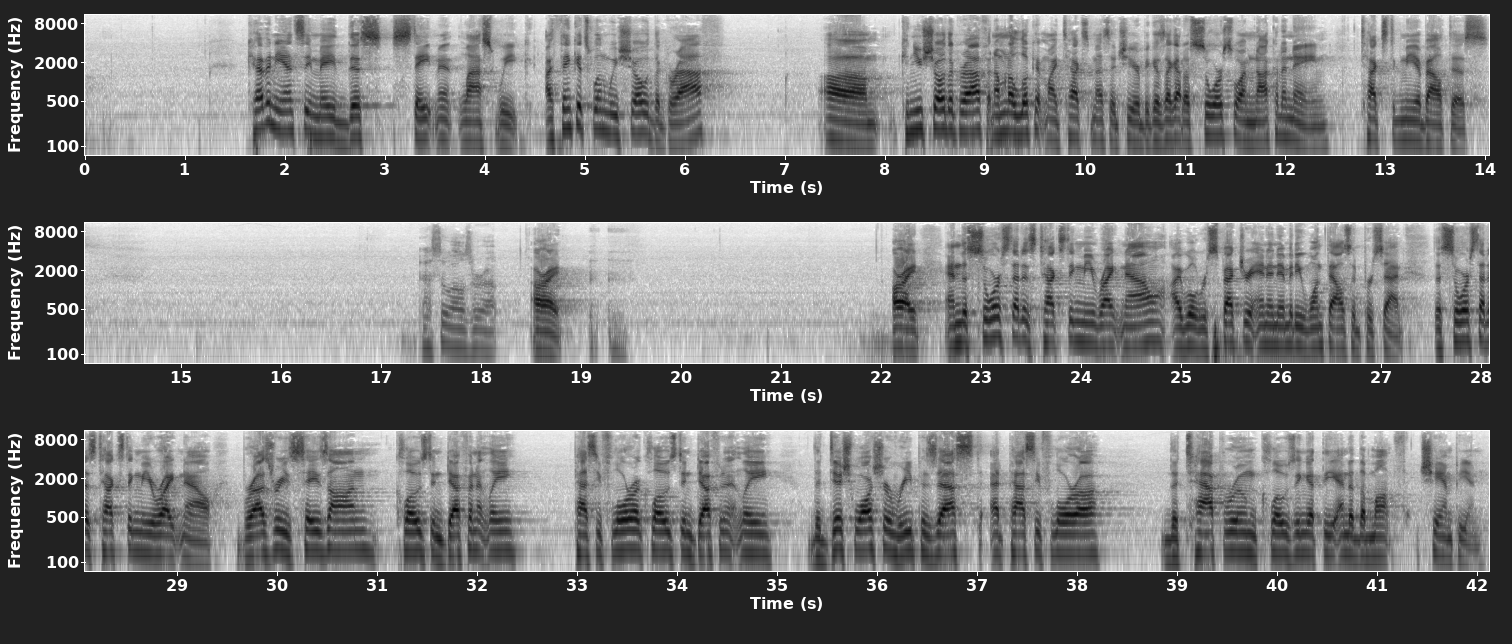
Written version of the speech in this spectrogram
Kevin Yancey made this statement last week. I think it's when we showed the graph. Um, can you show the graph? And I'm going to look at my text message here because I got a source who I'm not going to name texting me about this. SOLs are up. All right. All right. And the source that is texting me right now, I will respect your anonymity 1000%. The source that is texting me right now, Brasserie Saison closed indefinitely, Passiflora closed indefinitely, the dishwasher repossessed at Passiflora, the tap room closing at the end of the month, champion.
